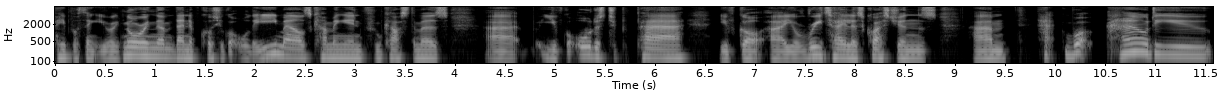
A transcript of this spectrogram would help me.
people think you're ignoring them. Then, of course, you've got all the emails coming in from customers. Uh, you've got orders to prepare. You've got uh, your retailers' questions. Um, what? How do you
